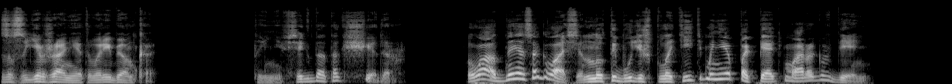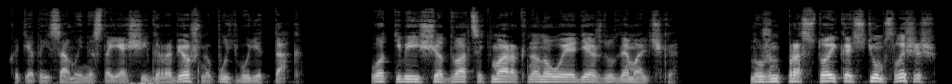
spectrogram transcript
за содержание этого ребенка. — Ты не всегда так щедр, Ладно, я согласен, но ты будешь платить мне по пять марок в день. Хотя это и самый настоящий грабеж, но пусть будет так. Вот тебе еще двадцать марок на новую одежду для мальчика. Нужен простой костюм, слышишь?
